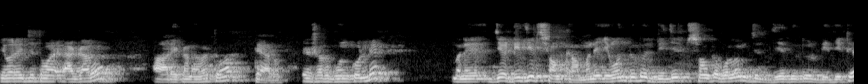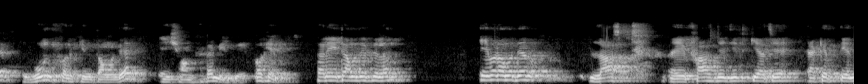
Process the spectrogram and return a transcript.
এবার হচ্ছে তোমার এগারো, আর এখানে হবে তোমার তেরো। এর সাথে গুণ করলে মানে যে ডিজিট সংখ্যা মানে এমন দুটো ডিজিট সংখ্যা বললাম যে যে দুটো ডিজিটের গুণফল কিন্তু আমাদের এই সংখ্যাটা মিলবে। ওকে তাহলে এটা আমাদের পেলাম। এবার আমাদের লাস্ট এই ফার্স্ট ডিজিট কি আছে? একের তিন,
